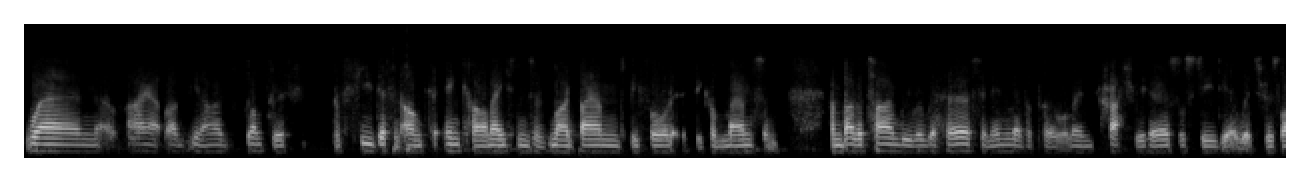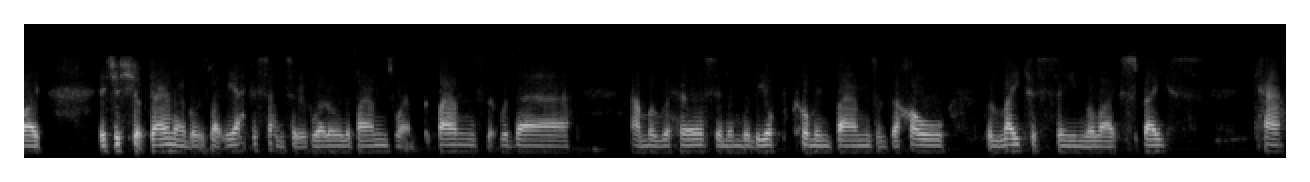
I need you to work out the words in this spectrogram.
when I, I you know I've gone through a few different incarnations of my band before it had become Mansun. And by the time we were rehearsing in Liverpool in Crash Rehearsal Studio, which was like, it's just shut down now, but it was like the epicenter of where all the bands went. The bands that were there and were rehearsing and were the upcoming bands of the whole, the latest scene were like Space, Cast,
